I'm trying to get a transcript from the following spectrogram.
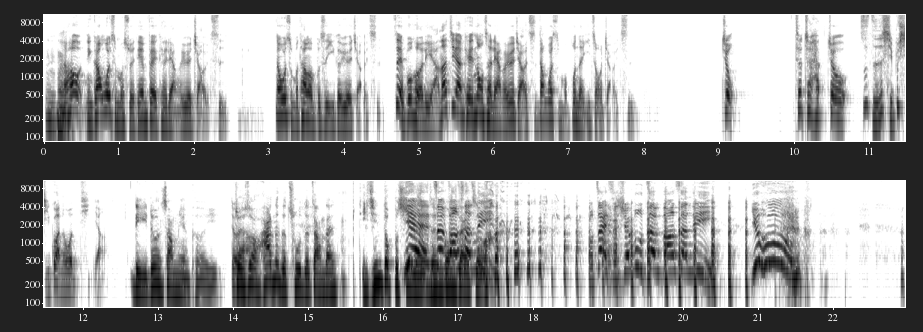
嗯，然后你看为什么水电费可以两个月缴一次？那为什么他们不是一个月缴一次？这也不合理啊！那既然可以弄成两个月缴一次，那为什么不能一周缴一次？就这这就这只是习不习惯的问题啊！理论上面可以，就是说他那个出的账单已经都不是人工在做。我在此宣布正方胜利，哟呼！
